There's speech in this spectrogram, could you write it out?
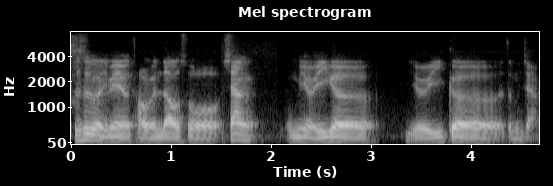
知识论里面有讨论到说，像我们有一个有一个怎么讲，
